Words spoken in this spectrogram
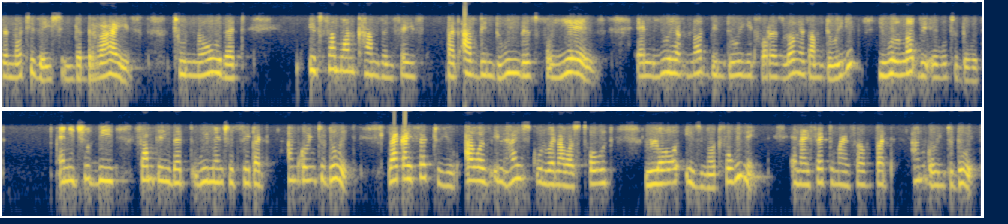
the motivation, the drive to know that if someone comes and says, but I've been doing this for years and you have not been doing it for as long as I'm doing it, you will not be able to do it. And it should be something that women should say, but I'm going to do it. Like I said to you, I was in high school when I was told law is not for women. And I said to myself, but I'm going to do it.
